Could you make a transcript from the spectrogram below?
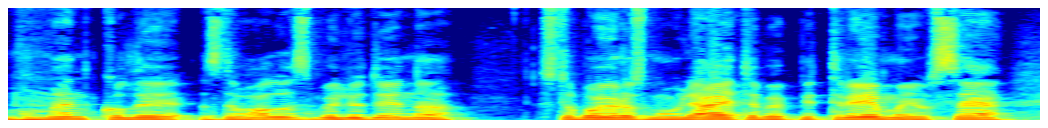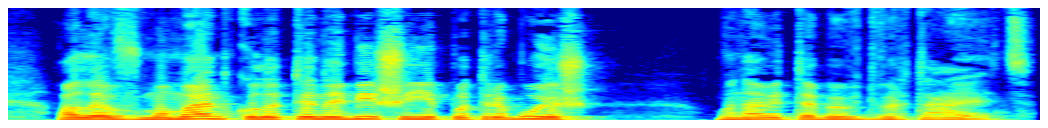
момент, коли, здавалось би, людина з тобою розмовляє, тебе підтримує, все, але в момент, коли ти найбільше її потребуєш, вона від тебе відвертається.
